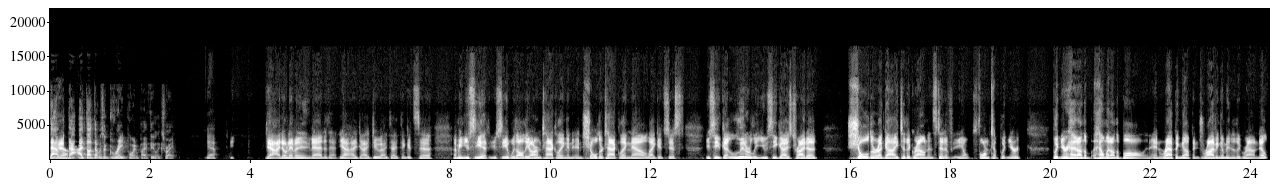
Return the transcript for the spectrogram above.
That, Yeah. that I thought that was a great point by Felix Wright. Yeah, Yeah, I don't have anything to add to that. Yeah, I, I do. I, I think it's. Uh, I mean, you see it. You see it with all the arm tackling and, and shoulder tackling now. Like it's just you see, got literally you see guys try to shoulder a guy to the ground instead of you know form t- putting your putting your head on the helmet on the ball and, and wrapping up and driving them into the ground. Nope,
